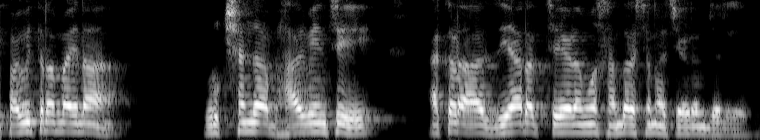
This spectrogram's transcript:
పవిత్రమైన వృక్షంగా భావించి అక్కడ జియారత్ చేయడము సందర్శన చేయడం జరిగేది.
